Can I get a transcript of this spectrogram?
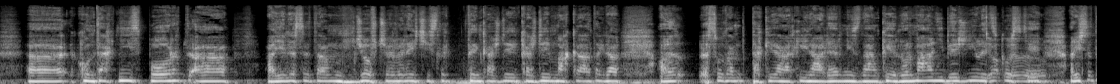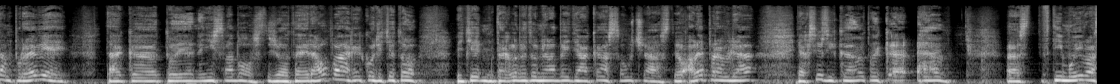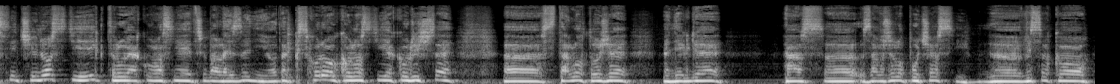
kontaktní sport a, a jede se tam že v červených číslech, ten každý, každý maká a tak dále, ale jsou tam taky nějaké nádherné známky normální běžní lidskosti. jo, jo, jo. a když se tam projeví, tak uh, to je, není slabost, že to je naopak, jako když je to, když je, takhle by to měla být nějaká součást, jo, ale pravda, jak jsi říkal, tak uh, v té mojí vlastně činnosti kterou jako vlastně je třeba lezení, jo, tak shodou okolností, jako když se uh, stalo to, že někde nás uh, zavřelo počasí. Uh, vysoko,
